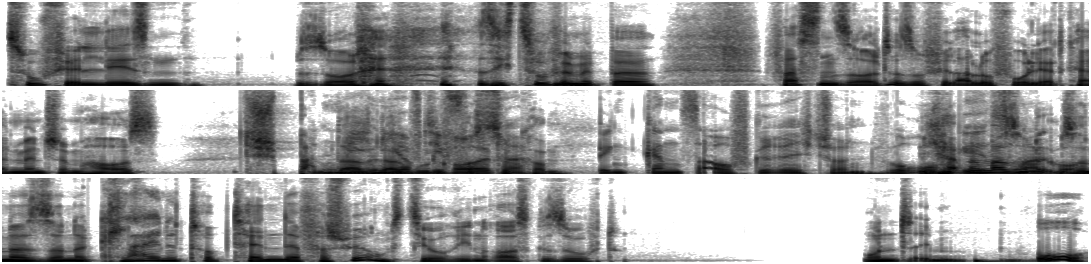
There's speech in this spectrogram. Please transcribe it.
zu viel lesen soll, sich zu viel mit befassen sollte. So viel Alufolie hat kein Mensch im Haus, spann um dich da wieder auf die gut Folter. rauszukommen. Bin ganz aufgeregt schon. Worum ich habe mir mal so, eine- so, eine, so eine kleine Top 10 der Verschwörungstheorien rausgesucht. Und, im, Oh,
